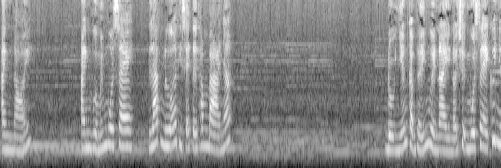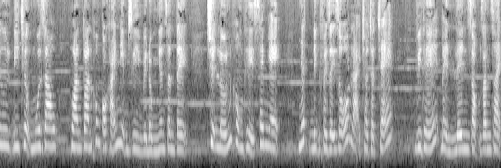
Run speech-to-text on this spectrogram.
Anh nói, Anh vừa mới mua xe, Lát nữa thì sẽ tới thăm bà nhé Đồ nhiễm cảm thấy người này nói chuyện mua xe cứ như đi chợ mua rau, Hoàn toàn không có khái niệm gì về đồng nhân dân tệ. Chuyện lớn không thể xem nhẹ, Nhất định phải dạy dỗ lại cho chặt chẽ. Vì thế bèn lên giọng răn dạy.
